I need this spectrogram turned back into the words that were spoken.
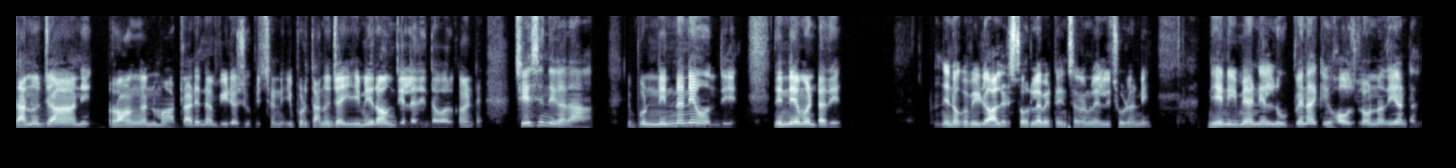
తనుజ అని రాంగ్ అని మాట్లాడిన వీడియో చూపించండి. ఇప్పుడు తనుజ ఏమీ రాంగ్ చేయలేదు ఇంతవరకు అంటే చేసింది కదా. ఇప్పుడు నిన్ననే ఉంది. నిన్న ఏమంటుంది నేను ఒక వీడియో ఆల్రెడీ స్టోర్లో పెట్టాను ఇన్స్టాగ్రామ్లో వెళ్ళి చూడండి. నేను ఇమాన్యుయల్ నువ్వే నాకు ఈ హౌస్లో ఉన్నది అంటది.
